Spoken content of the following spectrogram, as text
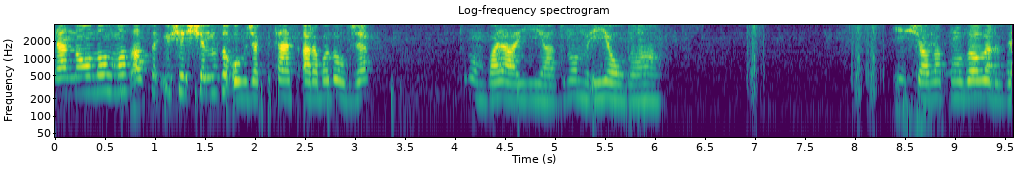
Yani ne olur olmaz aslında 3 eşyanız da olacak. Bir tanesi arabada olacak. Drone bayağı iyi ya. Drone iyi oldu ha. İnşallah bunu da alırız. ya.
